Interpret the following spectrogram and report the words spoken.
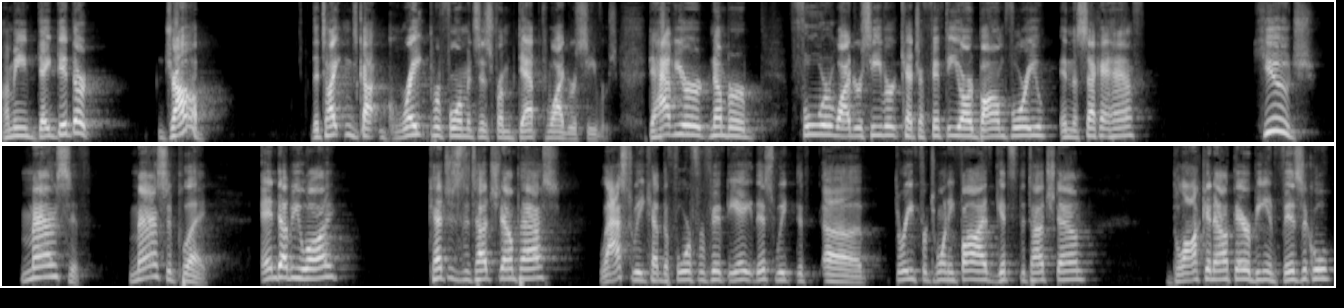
I mean, they did their job. The Titans got great performances from depth wide receivers. To have your number four wide receiver catch a 50 yard bomb for you in the second half, huge, massive, massive play. NWI catches the touchdown pass. Last week had the four for 58. This week, the uh, three for 25, gets the touchdown. Blocking out there, being physical.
